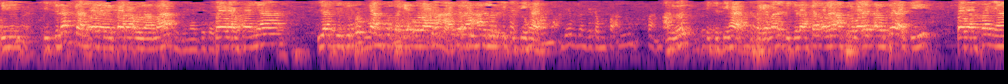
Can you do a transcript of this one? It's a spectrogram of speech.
Di, dijelaskan oleh para ulama bahwasanya yang disebutkan sebagai ulama adalah ahlul ijtihad. Ahlul ijtihad. Sebagaimana dijelaskan oleh Abdul Walid Al-Baji bahwasanya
